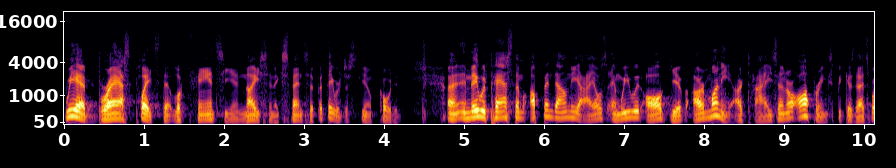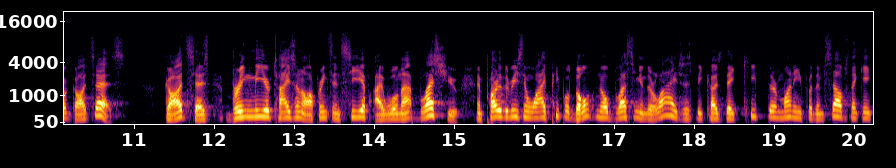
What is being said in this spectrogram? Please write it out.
We had brass plates that looked fancy and nice and expensive, but they were just, you know, coated. Uh, and they would pass them up and down the aisles, and we would all give our money, our tithes and our offerings, because that's what God says. God says, Bring me your tithes and offerings and see if I will not bless you. And part of the reason why people don't know blessing in their lives is because they keep their money for themselves, thinking,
